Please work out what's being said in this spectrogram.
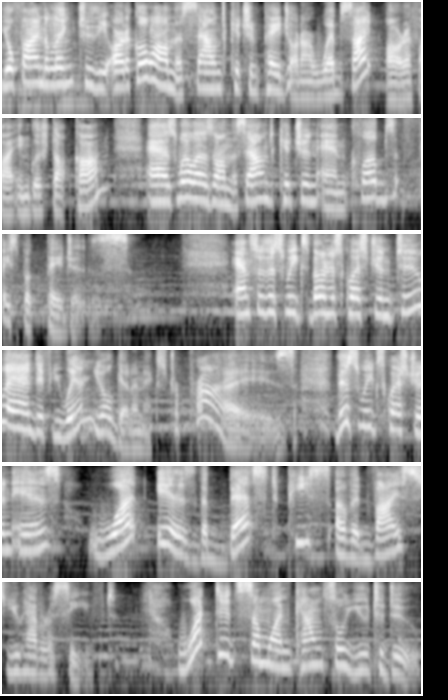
You'll find a link to the article on the Sound Kitchen page on our website, rfienglish.com, as well as on the Sound Kitchen and Club's Facebook pages. Answer this week's bonus question too, and if you win, you'll get an extra prize. This week's question is What is the best piece of advice you have received? What did someone counsel you to do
